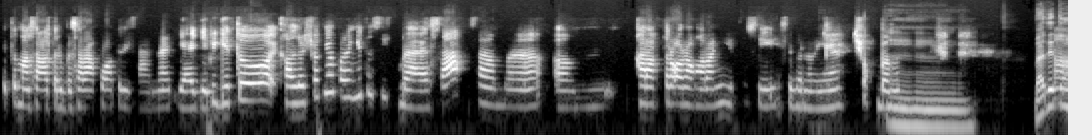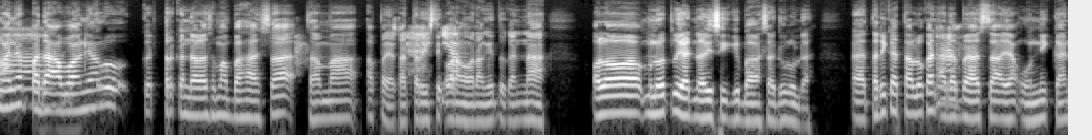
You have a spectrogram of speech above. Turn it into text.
itu masalah terbesar aku waktu di sana ya jadi gitu culture shocknya paling gitu sih bahasa sama em, karakter orang-orangnya itu sih sebenarnya shock banget Hmm. Berarti hitungannya pada Em, awalnya lu ke- terkendala sama bahasa sama apa ya karakteristik Iya. orang-orang itu kan. Nah, kalau menurut lu ya dari segi bahasa dulu dah. Eh, tadi kata lu kan ada Hmm. bahasa yang unik kan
